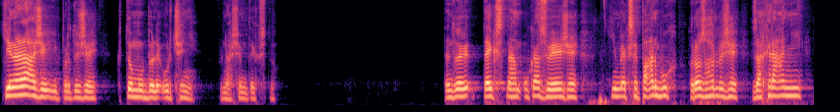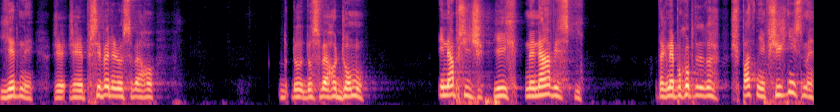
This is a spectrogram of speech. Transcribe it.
Ti narážejí, protože k tomu byli určeni v našem textu. Tento text nám ukazuje, že tím, jak se pán Bůh rozhodl, že zachrání jedny, že, že je přivede do svého, do, do svého domu, i napříč jejich nenávistí, tak nepochopte to špatně. Všichni jsme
